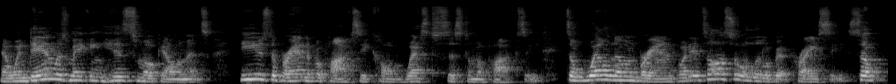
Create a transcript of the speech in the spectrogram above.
Now when Dan was making his smoke elements, he used a brand of epoxy called West System Epoxy. It's a well-known brand, but it's also a little bit pricey. So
